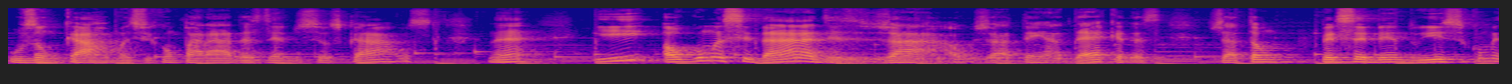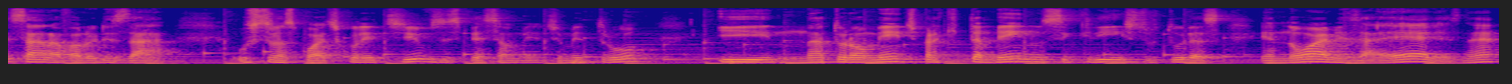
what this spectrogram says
usam carro, mas ficam paradas dentro dos seus carros, né? E algumas cidades já já tem há décadas já estão percebendo isso, começaram a valorizar os transportes coletivos, especialmente o metrô, e naturalmente para que também não se criem estruturas enormes aéreas, né?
